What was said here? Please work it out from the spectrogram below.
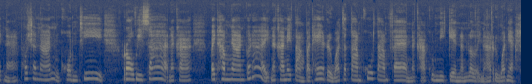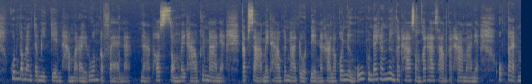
ศนะ เพราะฉะนั้นคนที่รอวีซ่านะคะ ไปทำงานก็ได้นะคะ ในต่างประเทศหรือว่าจะตามคู่ตามแฟนนะคะ คุณมีเกณฑ์นั้นเลยนะ หรือว่าเนี่ยคุณกำลังจะมีเกณฑ์ทำอะไรร่วมกับแฟนนะนะเพราะสองไม้เท้าขึ้นมาเนี่ยกับสามไม้เท้าขึ้นมาโดดเด่นนะคะแล้วก็หนึ่งอู้คุณได้ทั้งหนึ่งคาถาสองคาถาสามคาถามาเนี่ยโอกาสใ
